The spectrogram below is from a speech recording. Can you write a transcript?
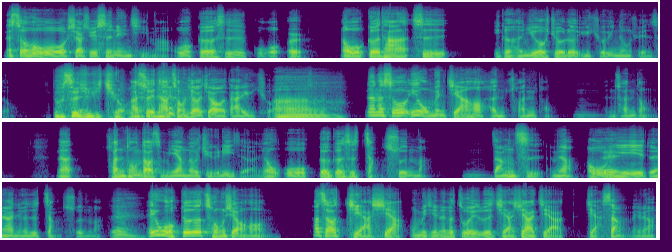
那时候我小学四年级嘛，我哥是国二，那我哥他是一个很优秀的羽球运动选手都是羽球啊，所以他从小教我打羽球。啊，那那时候因为我们家哈很传统，嗯很传统，那传统到怎么样呢？我举个例子啊，因为我哥哥是长孙嘛，嗯，长子有没有？啊，我对爷爷对他就是长孙嘛。对，诶，我哥哥从小哈，他只要甲下，我们以前那个作业不是甲下甲甲上，有没有？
